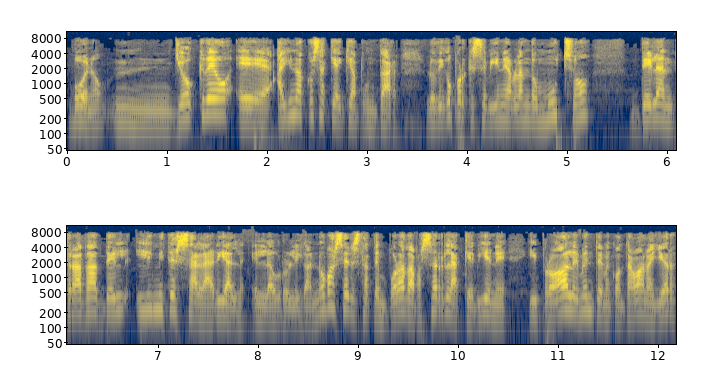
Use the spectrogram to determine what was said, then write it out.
Bueno, mm, yo creo, eh, hay una cosa que hay que apuntar. Lo digo porque se viene hablando mucho de la entrada del límite salarial en la Euroliga. No va a ser esta temporada, va a ser la que viene y probablemente, me contaban ayer,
